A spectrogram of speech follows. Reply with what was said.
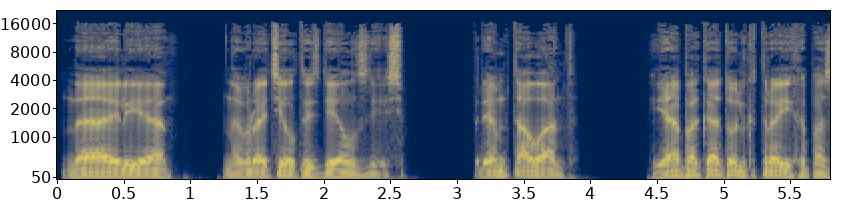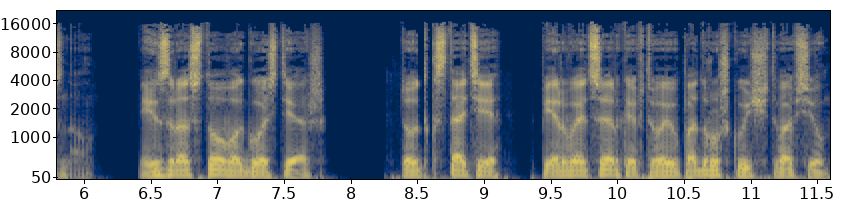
«Да, Илья, навратил ты сделал здесь. Прям талант. Я пока только троих опознал. Из Ростова гости аж. Тут, кстати, первая церковь твою подружку ищет вовсю.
